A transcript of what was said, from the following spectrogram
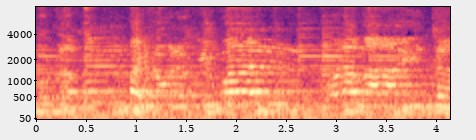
por la pampa y no igual por la maita.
